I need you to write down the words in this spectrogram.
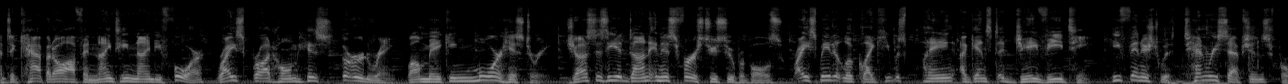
And to cap it off in 1994, Rice brought home his third ring while making more history. Just as he had done in his first two Super Bowls, Rice made it look like he was playing against a JV team. He finished with 10 receptions for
